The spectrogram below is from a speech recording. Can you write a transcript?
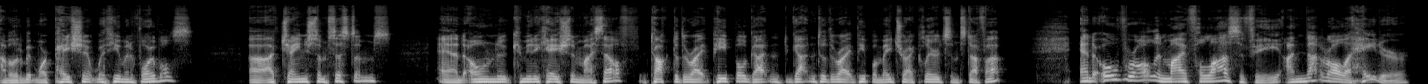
I'm a little bit more patient with human foibles. Uh, I've changed some systems and owned communication myself, talked to the right people, gotten gotten to the right people, made sure I cleared some stuff up. And overall, in my philosophy, I'm not at all a hater.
